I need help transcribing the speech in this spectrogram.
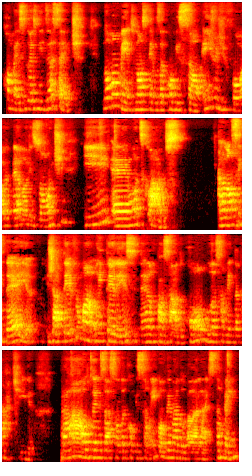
começa em 2017. No momento, nós temos a comissão em Juiz de Fora, Belo Horizonte e é, Montes Claros. A nossa ideia já teve uma, um interesse, né, ano passado, com o lançamento da cartilha, para a organização da comissão em Governador Valadares também.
